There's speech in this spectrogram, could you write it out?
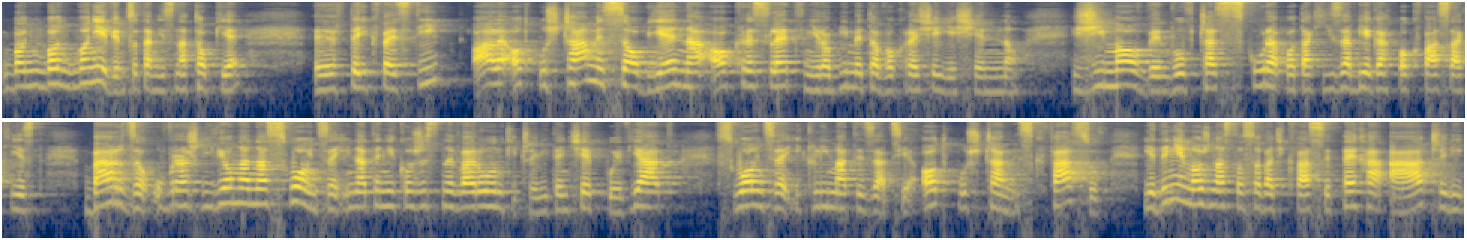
bo, bo, bo nie wiem, co tam jest na topie y, w tej kwestii. Ale odpuszczamy sobie na okres letni. Robimy to w okresie jesienno-zimowym. Wówczas skóra po takich zabiegach, po kwasach jest bardzo uwrażliwiona na słońce i na te niekorzystne warunki, czyli ten ciepły wiatr, słońce i klimatyzację. Odpuszczamy z kwasów. Jedynie można stosować kwasy PHA, czyli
